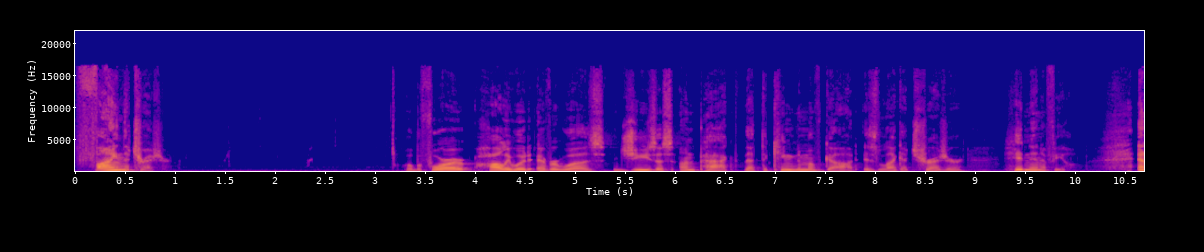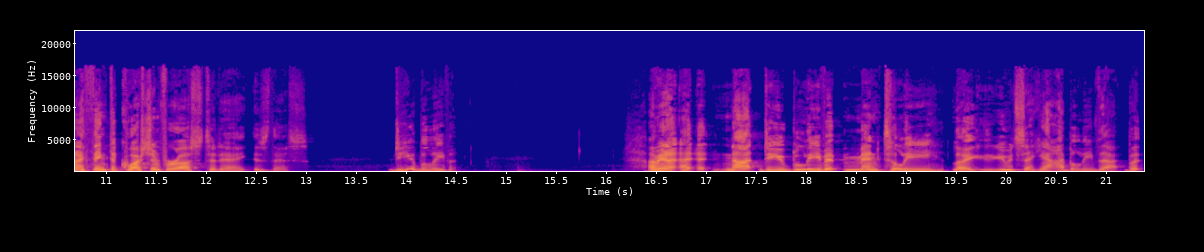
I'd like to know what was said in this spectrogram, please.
find the treasure. Well, before Hollywood ever was, Jesus unpacked that the kingdom of God is like a treasure hidden in a field. And I think the question for us today is this Do you believe it? I mean, not do you believe it mentally, like you would say, yeah, I believe that, but,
